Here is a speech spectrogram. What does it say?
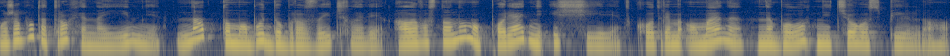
може бути трохи наївні, надто, мабуть, доброзичливі, але в основному порядні і щирі, з котрими у мене не було нічого спільного.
